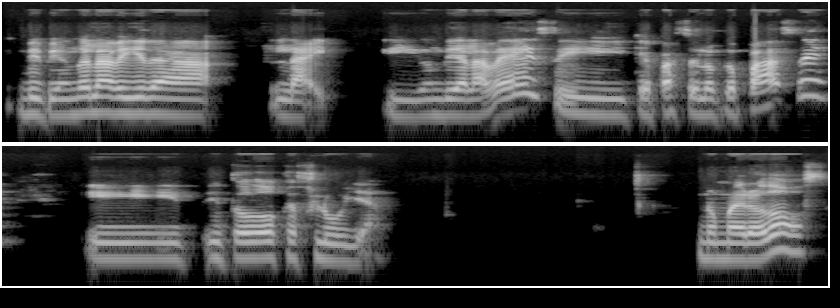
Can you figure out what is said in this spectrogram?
viviendo la vida light y un día a la vez y que pase lo que pase y, todo que fluya. Número dos,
